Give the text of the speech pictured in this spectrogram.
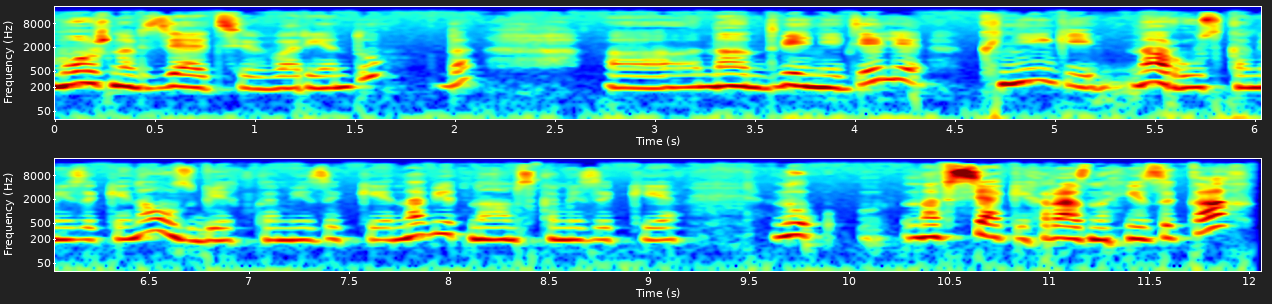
можно взять в аренду да, э, на две недели книги на русском языке, на узбекском языке, на вьетнамском языке, ну, на всяких разных языках.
